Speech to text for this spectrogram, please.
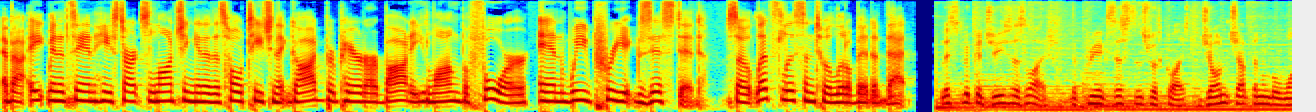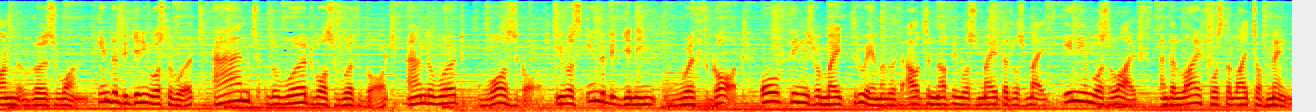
about eight minutes in, he starts launching into this whole teaching that God prepared our body long before and we pre existed. So let's listen to a little bit of that Let's look at Jesus' life, the pre existence with Christ. John chapter number 1, verse 1. In the beginning was the Word, and the Word was with God, and the Word was God. He was in the beginning with God. All things were made through him, and without him nothing was made that was made. In him was life, and the life was the light of men,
